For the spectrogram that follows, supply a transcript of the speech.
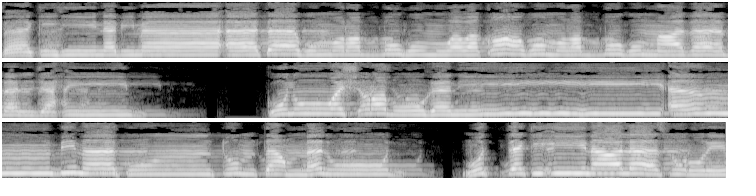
فاكهين بما آتاهم ربهم ووقاهم ربهم عذاب الجحيم كلوا واشربوا هنيئا بما كنتم تعملون متكئين على سرر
